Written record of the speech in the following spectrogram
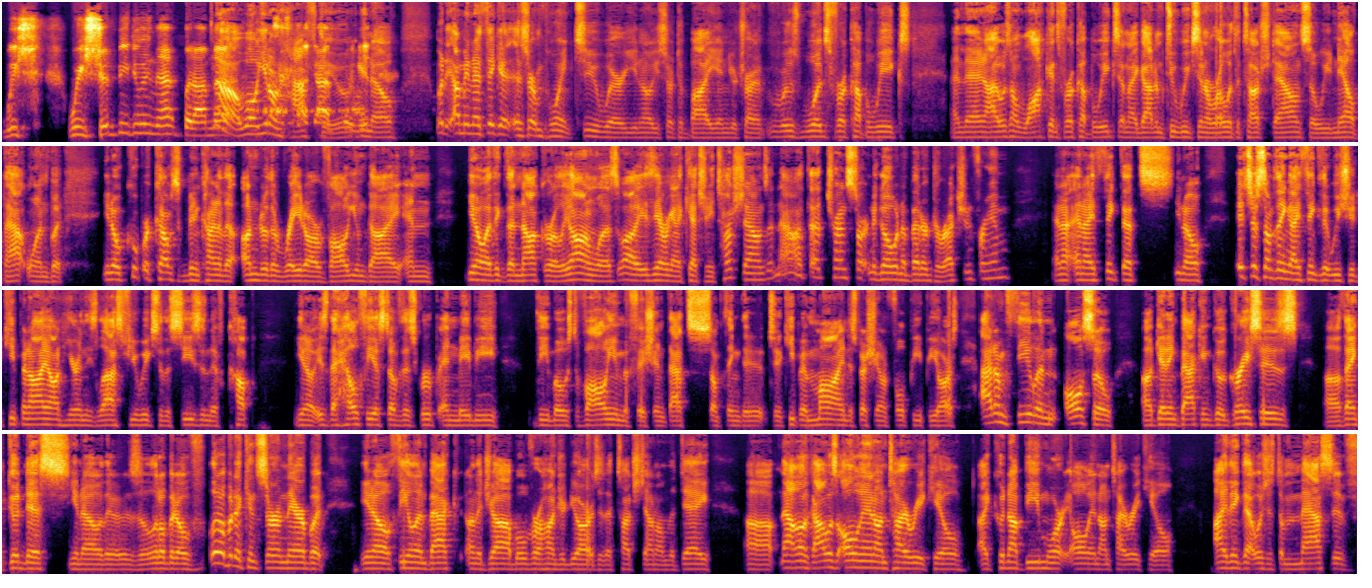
we sh- we should be doing that, but I'm not. No, well, you don't have to, you know. But I mean, I think at a certain point too, where you know you start to buy in. You're trying. It was Woods for a couple weeks, and then I was on Watkins for a couple weeks, and I got him two weeks in a row with a touchdown, so we nailed that one. But you know, Cooper Kupp's been kind of the under the radar volume guy, and you know, I think the knock early on was, well, is he ever going to catch any touchdowns? And now that trend's starting to go in a better direction for him. And I, and I think that's, you know, it's just something I think that we should keep an eye on here in these last few weeks of the season. If Kupp, you know, is the healthiest of this group and maybe the most volume efficient, that's something to, to keep in mind, especially on full PPRs. Adam Thielen also uh, getting back in good graces. Uh, thank goodness, you know, there was a little bit of a little bit of concern there, but you know, Thielen back on the job, over 100 yards and a touchdown on the day. Uh, now, look, I was all in on Tyreek Hill. I could not be more all in on Tyreek Hill. I think that was just a massive,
